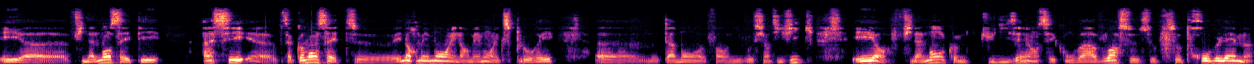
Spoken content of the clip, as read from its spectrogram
Et euh, finalement, ça a été assez, ça commence à être énormément, énormément exploré, notamment enfin au niveau scientifique. Et finalement, comme tu disais, hein, c'est qu'on va avoir ce, problème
